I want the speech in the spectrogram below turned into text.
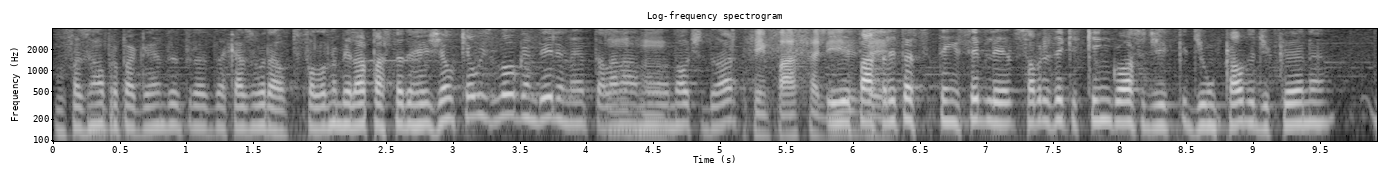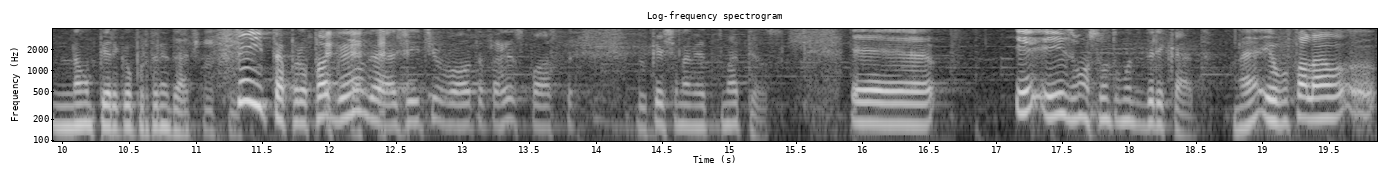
Vou fazer uma propaganda pra, da Casa Rural. Tu falou no melhor pastel da região, que é o slogan dele, né? Tá lá uhum. no, no, outdoor. Quem passa ali. E passa vê. ali, tá, tem sempre. Só para dizer que quem gosta de, de um caldo de cana, não perca a oportunidade. Feita a propaganda, a gente volta para a resposta do questionamento do Matheus. É, eis um assunto muito delicado. Né? Eu vou falar uh,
